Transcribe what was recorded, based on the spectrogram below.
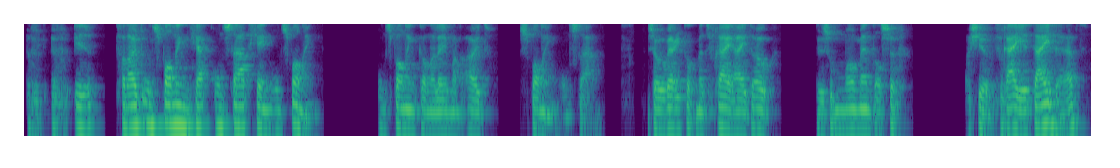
Er, is, vanuit ontspanning ontstaat geen ontspanning. Ontspanning kan alleen maar uit spanning ontstaan. Zo werkt dat met vrijheid ook. Dus op het moment als, er, als je vrije tijd hebt,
